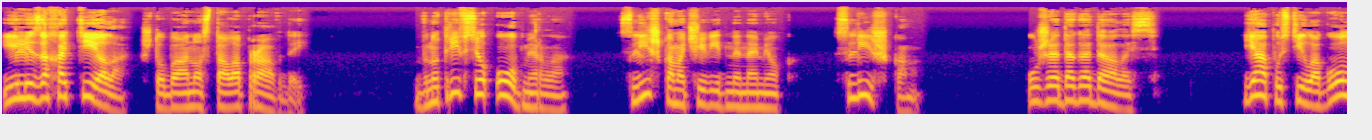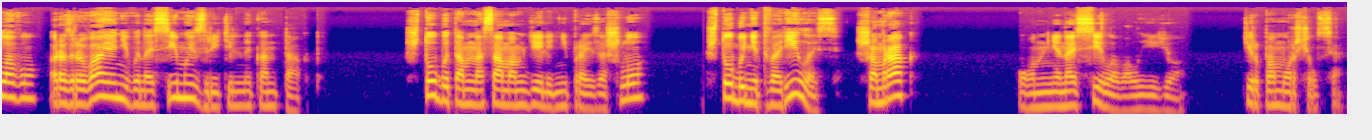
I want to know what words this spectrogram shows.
Или захотела, чтобы оно стало правдой. Внутри все обмерло. Слишком очевидный намек. Слишком. Уже догадалась. Я опустила голову, разрывая невыносимый зрительный контакт. Что бы там на самом деле ни произошло, что бы ни творилось, Шамрак... Он не насиловал ее. Кир поморщился.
